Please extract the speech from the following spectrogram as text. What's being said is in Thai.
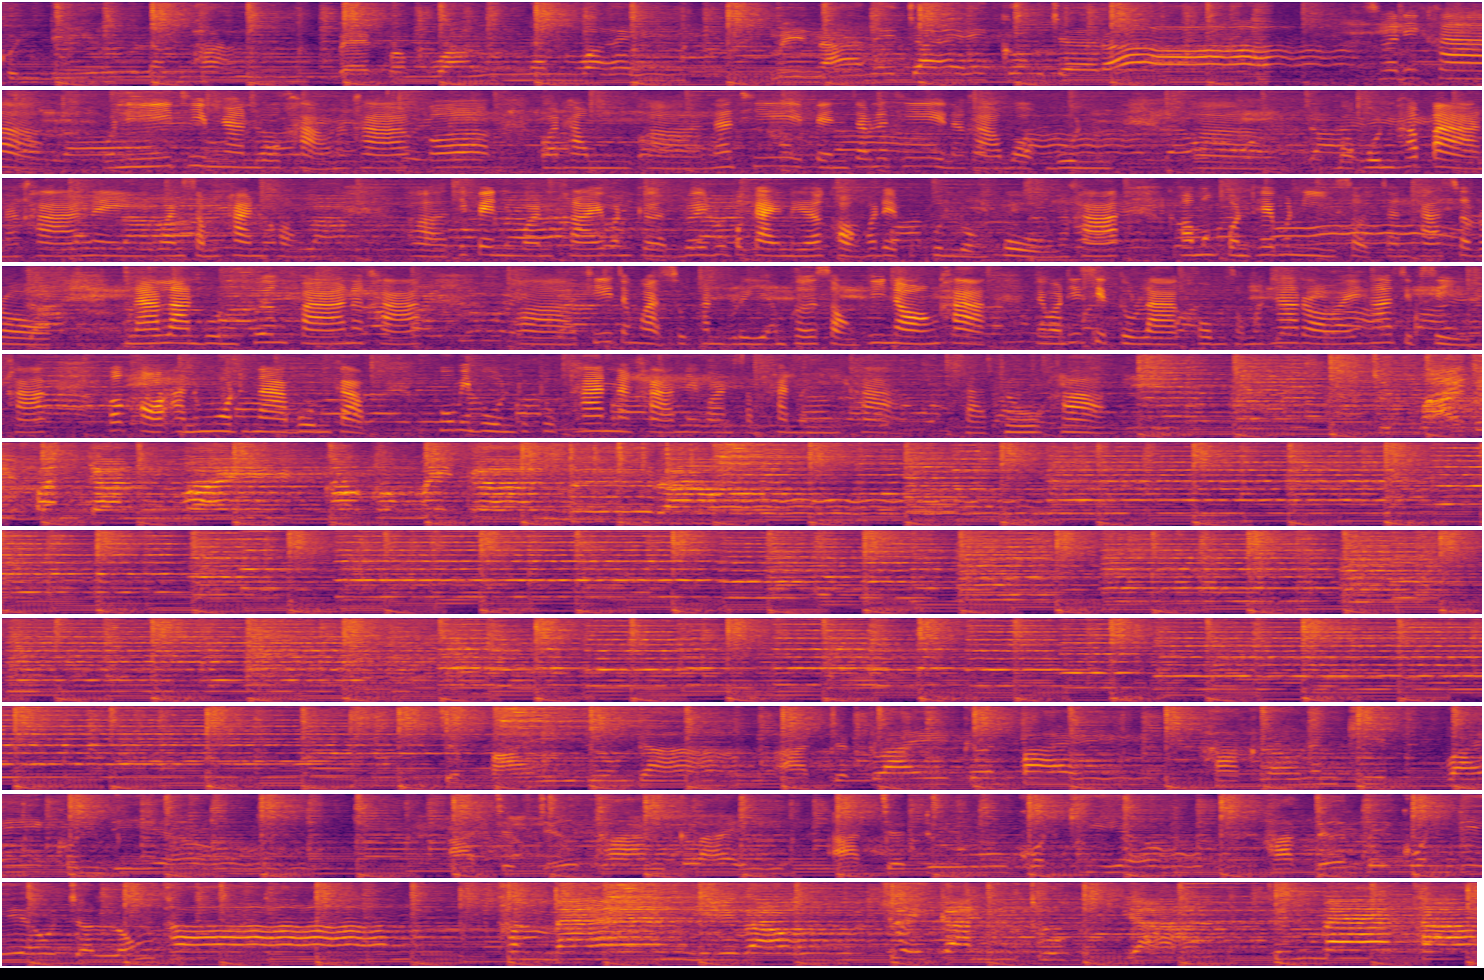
ความหวังนั้นไว้ ไม่นานในใจคงจะรัก สวัสดีค่ะ วันนี้ทีมงานบัวขาวนะคะก็มาทำเอ่อหน้าที่เป็นเจ้าหน้าที่นะคะ บอกบุญเอ่อบอกบุญพระป่านะคะ ในวันสำคัญของเออที่เป็นวันคล้ายวันเกิดด้วยรูปกายเนื้อของพระเดชพระคุณหลวงปู่นะคะพระมงคลเทพมณีสดจันทสโรณลานบุญเฟื่องฟ้านะคะ ที่จังหวัดสุพรรณบุรีอำเภอสองพี่น้องค่ะ ในวันที่ 10 ตุลาคม 2554 นะคะ ก็ขออนุโมทนาบุญกับผู้มีบุญทุกๆ ท่านนะคะ ในวันสำคัญวันนี้ค่ะ สาธุค่ะ จุดหมายที่ฝันกันไว้ก็คงไม่เกินมือเรา ไปดวงดาวอาจจะไกลเกินไป หากเรานั้นคิดไว้คนเดียว อาจจะเจอทางไกล อาจจะดูคดเคี้ยว หากเดินไปคนเดียวจะหลงทางถ้าแม้มีเราช่วยกันทุกอย่าง ถึงแม้ทาง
